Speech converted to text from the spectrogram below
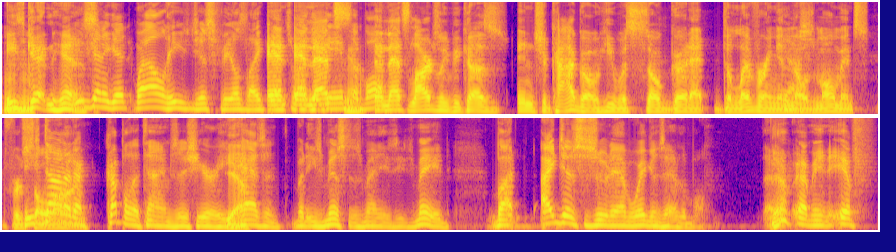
He's mm-hmm. getting his. He's going to get. Well, he just feels like and that's why and they that's gave him the ball. and that's largely because in Chicago he was so good at delivering in Yes. those moments for He's so done it a couple of times this year. He Yeah. hasn't, but he's missed as many as he's made. But I just as soon have Wiggins have the ball. Yeah. I mean, if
